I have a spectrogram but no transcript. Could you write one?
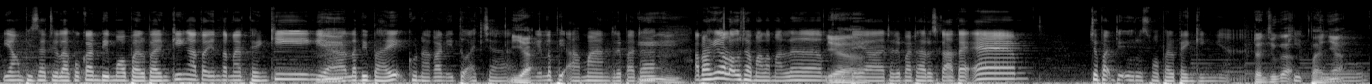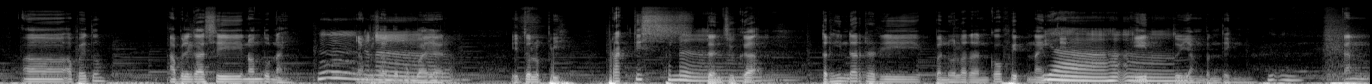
yang bisa dilakukan di mobile banking atau internet banking ya lebih baik gunakan itu aja. Hmm. Mungkin lebih aman daripada Hmm. apalagi kalau udah malam-malam Iya. gitu ya daripada harus ke ATM. Coba diurus mobile bankingnya. dan juga Gitu. banyak eh, apa itu aplikasi non tunai Hmm, yang bisa untuk benar. membayar itu lebih praktis Benar. dan juga terhindar dari penularan COVID-19 Ya, heeh. itu yang penting kan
